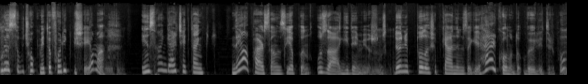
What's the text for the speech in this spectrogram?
Burası bu çok metaforik bir şey ama insan gerçekten ne yaparsanız yapın uzağa gidemiyorsunuz. Dönüp dolaşıp kendinize gel. Her konuda böyledir bu.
